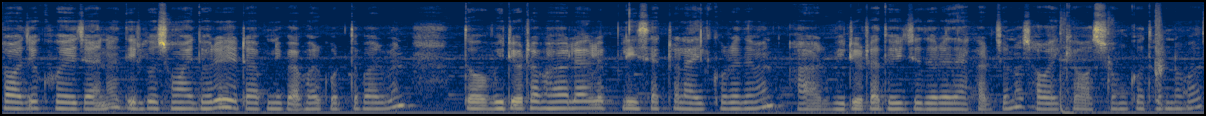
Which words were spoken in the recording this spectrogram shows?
সহজে ক্ষয়ে যায় না, দীর্ঘ সময় ধরে এটা আপনি ব্যবহার করতে পারবেন। তো ভিডিওটা ভালো লাগলে প্লিজ একটা লাইক করে দেবেন, আর ভিডিওটা ধৈর্য ধরে দেখার জন্য সবাইকে অসংখ্য ধন্যবাদ।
